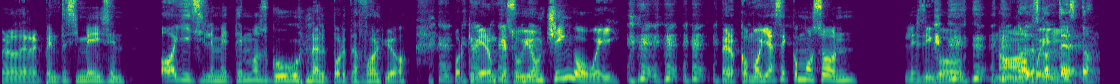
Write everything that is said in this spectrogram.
pero de repente sí me dicen, oye, ¿y si le metemos Google al portafolio? Porque vieron que subió un chingo, güey. Pero como ya sé cómo son, les digo, no, No les contesto.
